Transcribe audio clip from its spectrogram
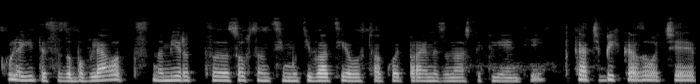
колегите се забавляват, намират собствената си мотивация в това, което правиме за нашите клиенти. Така че бих казала, че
